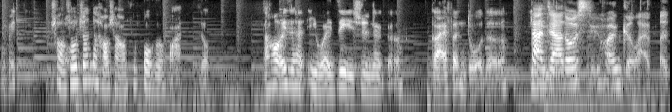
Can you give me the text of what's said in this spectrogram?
我没记。小时候真的好想要去霍格华兹哦，然后一直很以为自己是那个。格莱芬多的，大家都喜欢格莱芬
